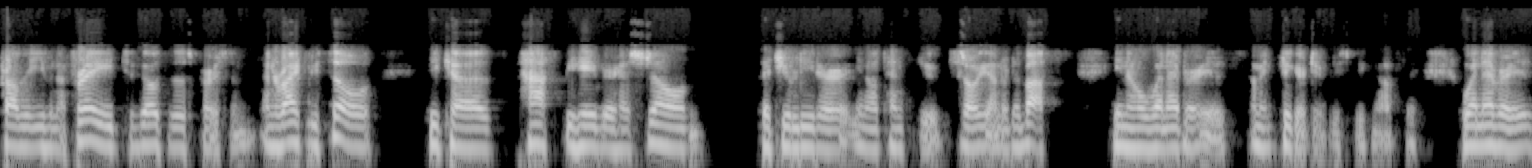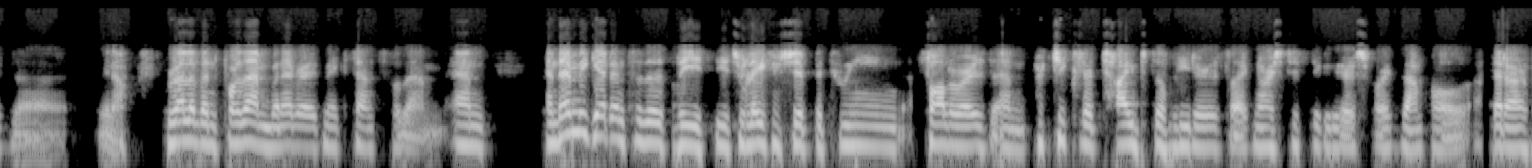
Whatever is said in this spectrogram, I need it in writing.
probably even afraid to go to this person. And rightly so, because past behavior has shown that your leader, you know, tends to throw you under the bus, you know, whenever is, I mean, figuratively speaking, obviously, whenever is, uh, you know, relevant for them, whenever it makes sense for them. And and then we get into this, these, these relationship between followers and particular types of leaders, like narcissistic leaders, for example, that are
